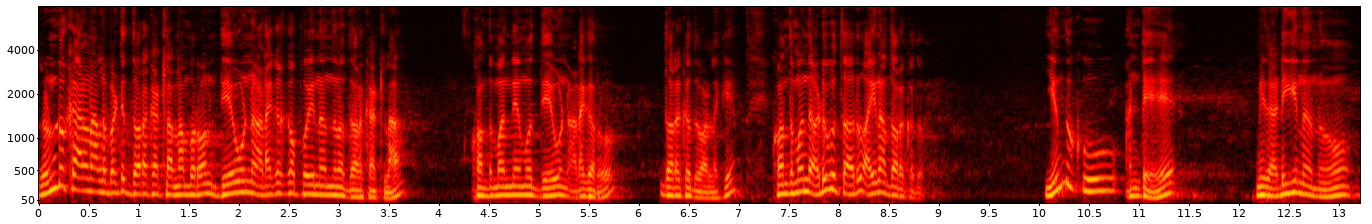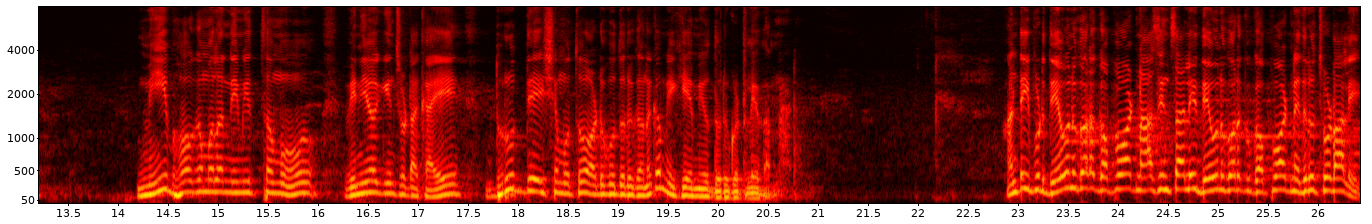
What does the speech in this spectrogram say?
రెండు కారణాలను బట్టి దొరకట్ల. నంబర్ వన్ దేవుణ్ణి అడగకపోయినందున దొరకట్ల. కొంతమంది ఏమో దేవుణ్ణి అడగరు. దొరకదు వాళ్ళకి. కొంతమంది అడుగుతారు అయినా దొరకదు. ఎందుకు? అంటే మీరు అడిగినను మీ భోగముల నిమిత్తము వినియోగించుటకై దురుద్దేశముతో అడుగుదురు కనుక మీకేమీ దొరకట్లేదన్నాడు. అంటే ఇప్పుడు దేవుని కొరకు గొప్పవాటిని ఆశించాలి దేవుని కొరకు గొప్పవాటిని ఎదురు చూడాలి.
